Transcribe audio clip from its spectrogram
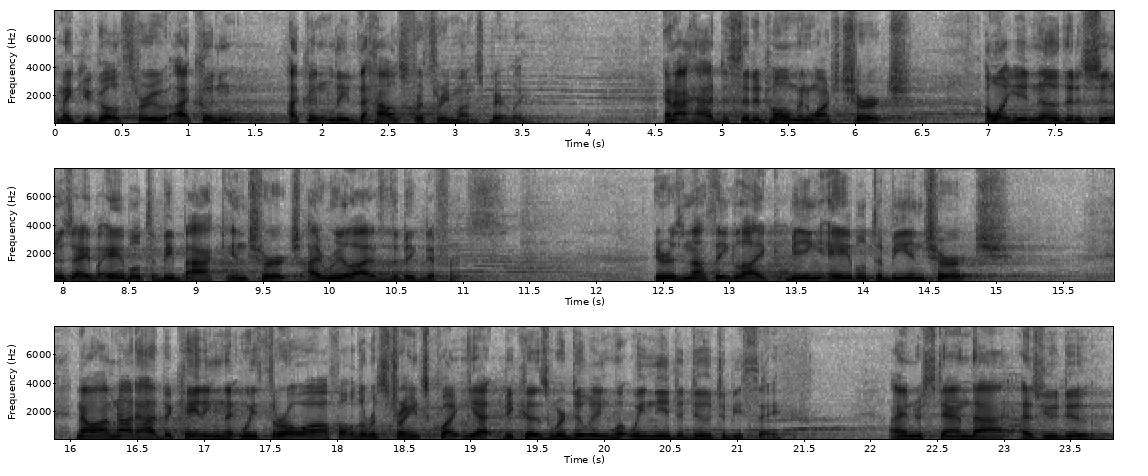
make you go through, I couldn't, I couldn't leave the house for three months barely. And I had to sit at home and watch church. I want you to know that as soon as I'm able to be back in church, I realized the big difference. There is nothing like being able to be in church. Now, I'm not advocating that we throw off all the restraints quite yet because we're doing what we need to do to be safe. I understand that as you do.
